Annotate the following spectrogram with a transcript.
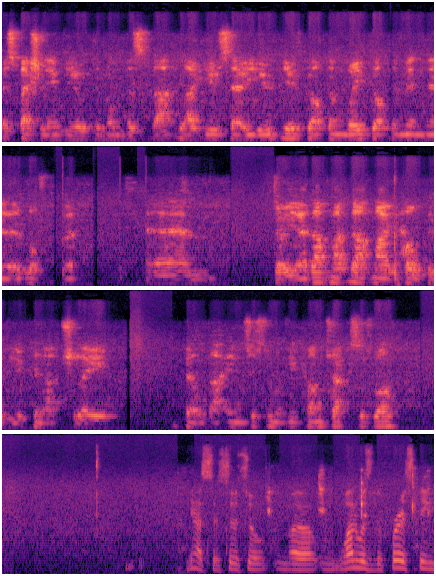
especially in view of the numbers that, like you say, you you've got them, we've got them in the Loughborough. Um, so yeah, that might that might help if you can actually build that into some of your contracts as well. Yes, so, so, uh, what was the first thing?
